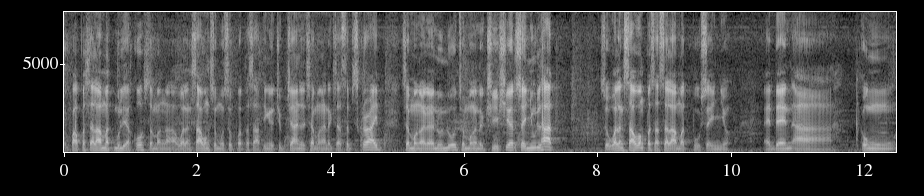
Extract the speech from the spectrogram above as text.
nagpapasalamat muli ako sa mga walang sawang sumusuporta sa ating YouTube channel, sa mga nagsasubscribe, sa mga nanonood, sa mga nagsishare, sa inyong lahat. So walang sawang pasasalamat po sa inyo. And then, ah, kung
